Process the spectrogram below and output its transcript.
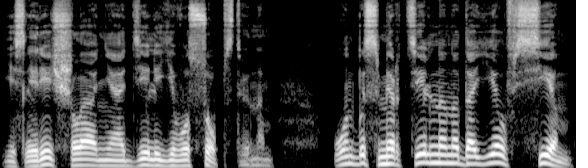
если речь шла не о деле его собственном. Он бы смертельно надоел всем,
